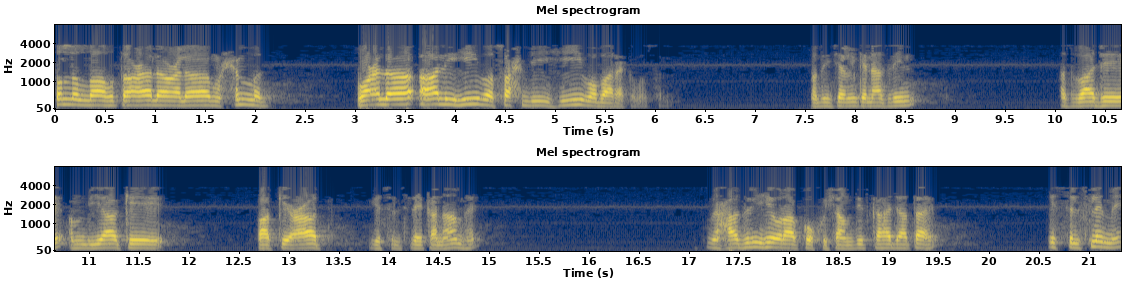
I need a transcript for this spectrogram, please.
صلی اللہ تعالی علی محمد وعلی آلہ و وبارک وسلم۔ مدنی چینل کے ناظرین، ازواج انبیاء کے واقعات یہ سلسلے کا نام ہے۔ میں حاضری ہے اور آپ کو خوش آمدید کہا جاتا ہے۔ اس سلسلے میں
